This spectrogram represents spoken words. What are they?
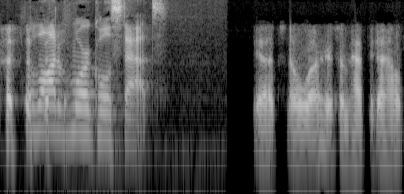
a lot of more cool stats. Yeah, it's no worries. I'm happy to help.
